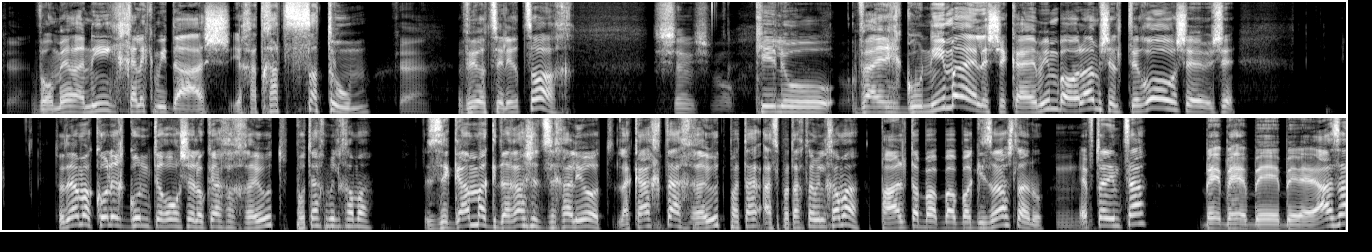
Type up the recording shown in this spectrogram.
כן, ואומר אני חלק מדאעש, יא חתיכת סתום, כן. ויוצא לרצוח. השם ישמור. כאילו, והארגונים האלה שקיימים בעולם של טרור, ש... ש... אתה יודע מה, כל ארגון טרור שלוקח אחריות, פותח מלחמה. זה גם הגדרה שצריכה להיות. לקחת אחריות, פתח, אז פתחת מלחמה. פעלת בגזרה שלנו. איפה אתה נמצא? ב- ב- ב- בעזה?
